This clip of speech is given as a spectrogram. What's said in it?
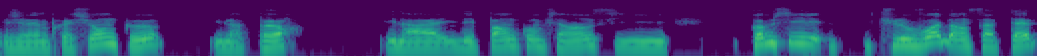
J'ai l'impression que il a peur, il n'est pas en confiance, comme si tu le vois dans sa tête,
